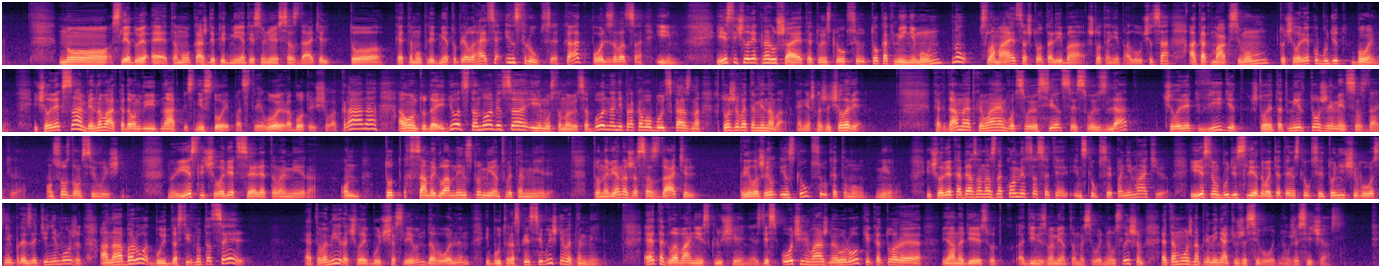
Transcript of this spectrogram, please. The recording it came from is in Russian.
Но, следуя этому, каждый предмет, если у него есть создатель, то к этому предмету прилагается инструкция, как пользоваться им. Если человек нарушает эту инструкцию, то как минимум, ну, сломается что-то, либо что-то не получится, а как максимум, то человеку будет больно. И человек сам виноват, когда он видит надпись «Не стой под стрелой работающего крана», а он туда идет, становится, и ему становится больно, ни про кого будет сказано. Кто же в этом виноват? Конечно же, человек. Когда мы открываем вот свое сердце и свой взгляд – человек видит, что этот мир тоже имеет Создателя. Он создан Всевышним. Но если человек цель этого мира, он тот самый главный инструмент в этом мире, то, наверное же, Создатель приложил инструкцию к этому миру. И человек обязан ознакомиться с этой инструкцией, понимать ее. И если он будет следовать этой инструкции, то ничего с ним произойти не может. А наоборот, будет достигнута цель этого мира. Человек будет счастливым, довольным и будет раскрыть Всевышний в этом мире. Эта глава не исключение. Здесь очень важные уроки, которые, я надеюсь, вот один из моментов мы сегодня услышим, это можно применять уже сегодня, уже сейчас.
